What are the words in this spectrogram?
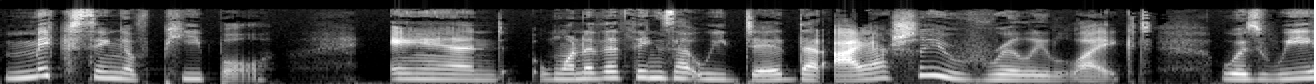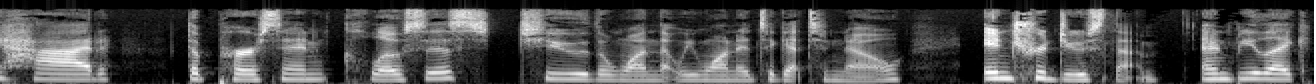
mixing of people. And one of the things that we did that I actually really liked was we had the person closest to the one that we wanted to get to know introduce them and be like,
